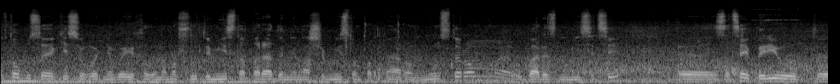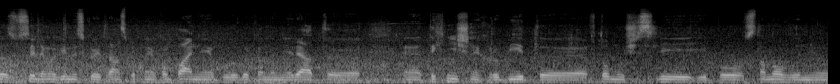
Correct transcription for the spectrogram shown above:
Автобуси, які сьогодні виїхали на маршрути міста, передані нашим містом партнером Мюнстером е, у березні місяці. Е, За цей період е, зусиллями Вінницької транспортної компанії були виконані ряд е, технічних робіт, в тому числі і по встановленню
